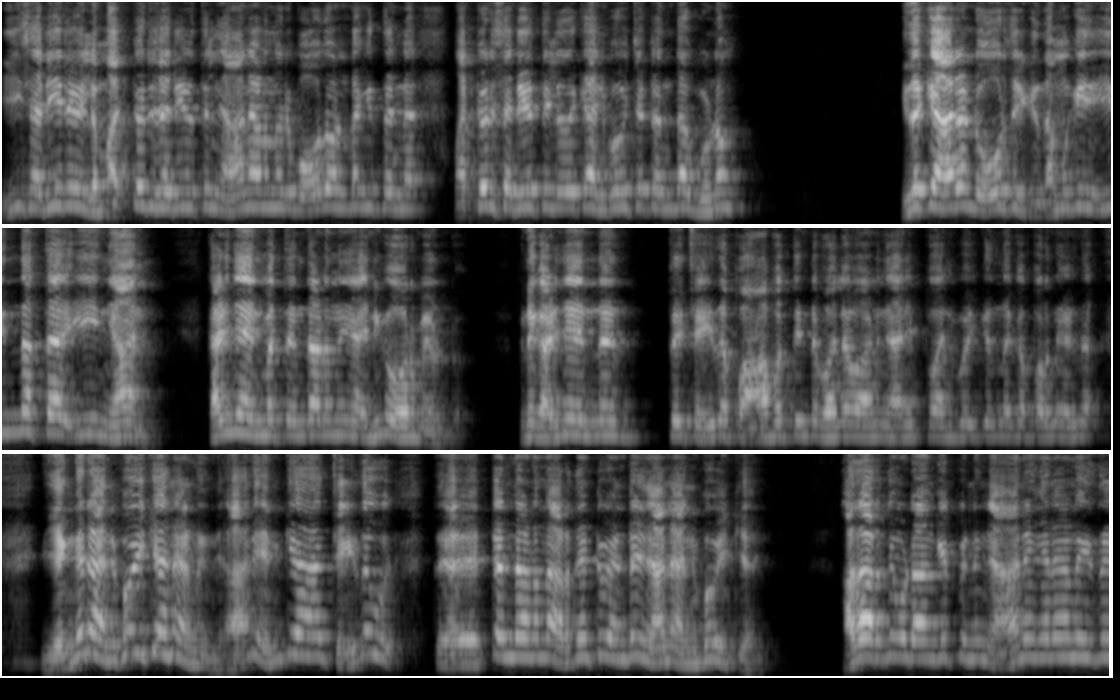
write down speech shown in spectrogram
ഈ ശരീരമില്ല. മറ്റൊരു ശരീരത്തിൽ ഞാനാണെന്നൊരു ബോധം ഉണ്ടെങ്കിൽ തന്നെ മറ്റൊരു ശരീരത്തിൽ ഇതൊക്കെ അനുഭവിച്ചിട്ട് എന്താ ഗുണം? ഇതൊക്കെ ആരാണ്ട് ഓർത്തിരിക്കുന്നത് നമുക്ക് ഇന്നത്തെ ഈ ഞാൻ കഴിഞ്ഞ ജന്മത്തെ എന്താണെന്ന് എനിക്ക് ഓർമ്മയുണ്ട്. പിന്നെ കഴിഞ്ഞ ജന്മത്തെ ചെയ്ത പാപത്തിന്റെ ഫലമാണ് ഞാനിപ്പോൾ അനുഭവിക്കുന്നതൊക്കെ പറഞ്ഞു കഴിഞ്ഞാൽ എങ്ങനെ അനുഭവിക്കാനാണ്? ഞാൻ എനിക്ക് ആ ചെയ്ത തെറ്റെന്താണെന്ന് അറിഞ്ഞിട്ട് വേണ്ടേ ഞാൻ അനുഭവിക്കാൻ. അതറിഞ്ഞുകൂടാങ്കിൽ പിന്നെ ഞാൻ എങ്ങനെയാണ് ഇത്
